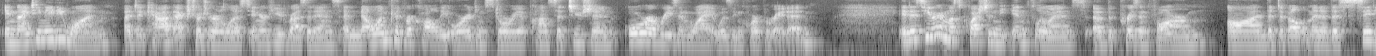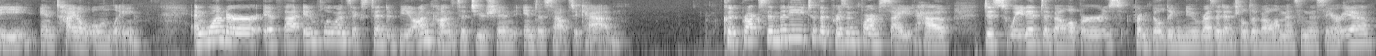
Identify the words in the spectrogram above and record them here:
In 1981, a DeKalb Extra journalist interviewed residents, and no one could recall the origin story of Constitution or a reason why it was incorporated. It is here I must question the influence of the prison farm on the development of the city in title only, and wonder if that influence extended beyond Constitution into South DeKalb. Could proximity to the prison farm site have dissuaded developers from building new residential developments in this area?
